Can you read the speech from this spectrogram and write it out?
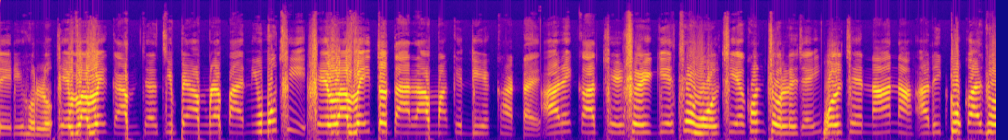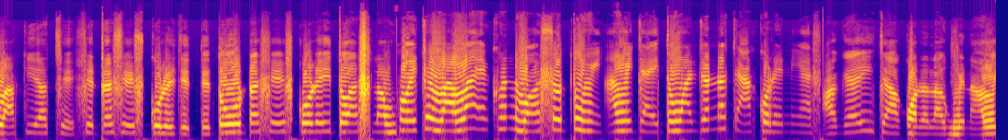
দেরি হলো। যেভাবে গামছা চিপে আমরা পানি মুছি, সেভাবেই তো তারা আমাকে দিয়ে খাটায়। আরে, কাজ শেষ হয়ে গিয়েছে, বলছি এখন চলে যাই। বলছে না না আর একটু কাজ বাকি আছে সেটা শেষ করে যেতে। তো ওটা শেষ করেই তো আসলাম। হয়েছে বাবা এখন বসো তুমি আমি যাই তোমার জন্য চা করে নিয়ে আস। আগেই চা করা লাগবে না আমি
